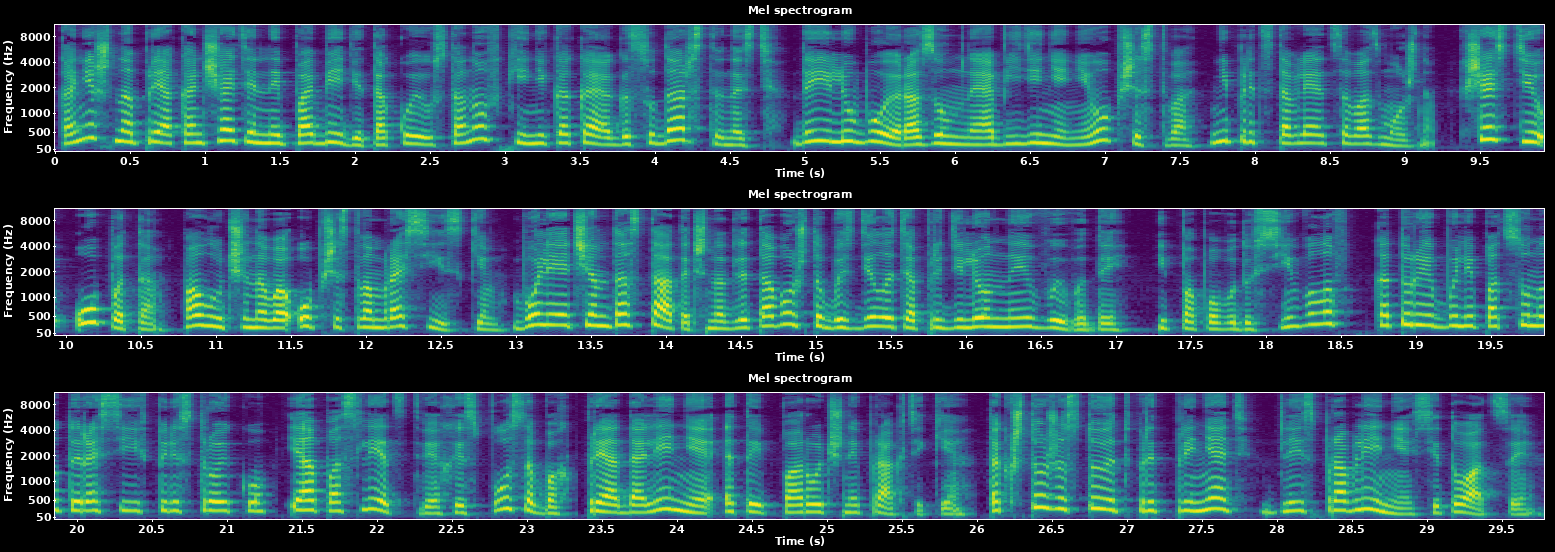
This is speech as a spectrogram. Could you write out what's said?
Конечно, при окончательной победе такой установки никакая государственность, да и любое разумное объединение общества не представляется возможным. К счастью, опыта, полученного обществом российским, более чем достаточно для того, чтобы сделать определенные выводы и по поводу символов, которые были подсунуты России в перестройку, и о последствиях и способах преодоления этой порочной практики. Так что же стоит предпринять для исправления ситуации?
